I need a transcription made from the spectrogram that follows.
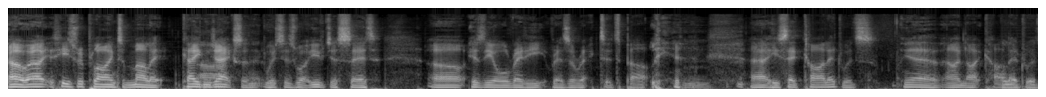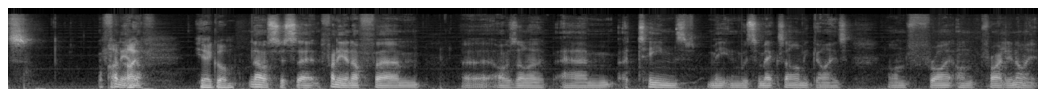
Oh, uh, he's replying to Mullet. Kayden Ah, Jackson, okay. which is what you've just said. Uh, is he already resurrected? Partly. Mm. uh, he said Kyle Edwards. Yeah, I like Kyle Edwards. Funny I- I- enough, Yeah, go on. no, it's just uh, funny enough. Um, uh, I was on a um, a teams meeting with some ex-army guys on Fri- on Friday night,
